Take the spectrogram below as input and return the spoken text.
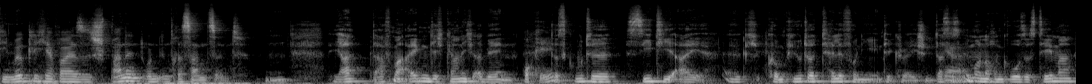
die möglicherweise spannend und interessant sind? Mhm. Ja, darf man eigentlich gar nicht erwähnen. Okay. Das gute CTI, äh, Computer Telephony Integration. Das ja. ist immer noch ein großes Thema.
